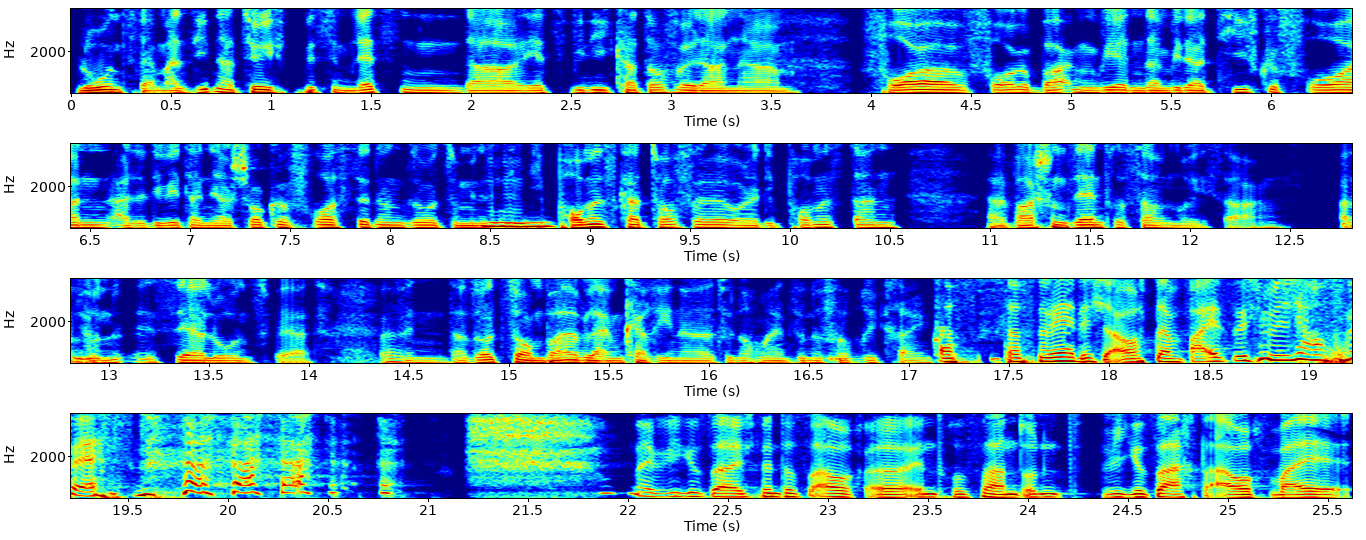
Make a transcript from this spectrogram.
lohnenswert. Man sieht natürlich bis im letzten da jetzt, wie die Kartoffel dann äh, vor, vorgebacken werden, dann wieder tiefgefroren. Also die wird dann ja schockgefrostet und so, zumindest mhm. die Pommeskartoffel oder die Pommes dann. Äh, war schon sehr interessant, muss ich sagen. Also ja. ist sehr lohnenswert. Wenn, da sollst du auch am Ball bleiben, Karina, dass du nochmal in so eine Fabrik reinkommst. Das, das werde ich auch, da beiß ich mich auch fest. nee, wie gesagt, ich finde das auch äh, interessant und wie gesagt auch, weil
